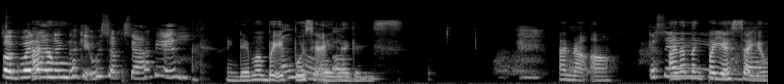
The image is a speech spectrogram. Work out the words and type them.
Pag wala Ano? nang nakiusap sa akin. Hindi, mabait po Ano, si Ayla, um, guys. Ano, oh. Kasi, Ano nagpa-yes diba, sa'yo?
